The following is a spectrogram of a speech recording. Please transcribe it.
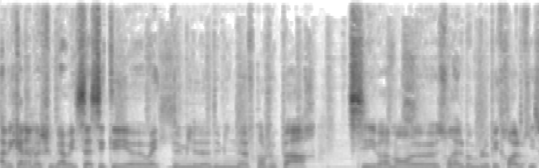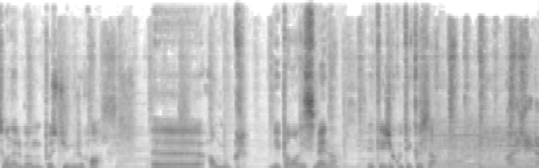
avec Alain Bachou. Ah oui, ça c'était euh, ouais, 2000, 2009 quand je pars. C'est vraiment euh, son album Bleu Pétrole, qui est son album posthume, je crois, euh, en boucle, mais pendant des semaines. hein. C'était, j'écoutais que ça. Président,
